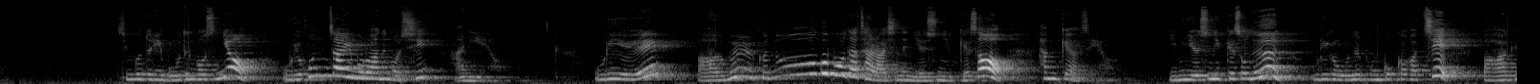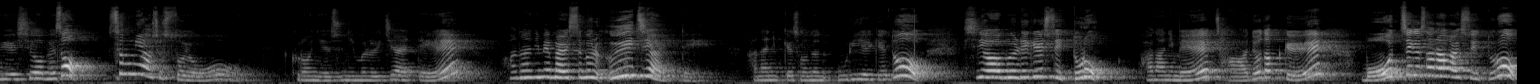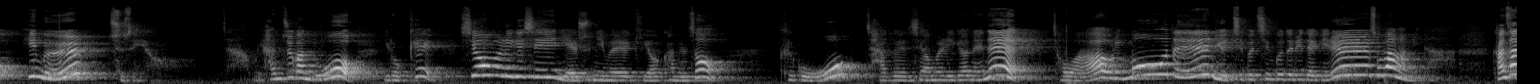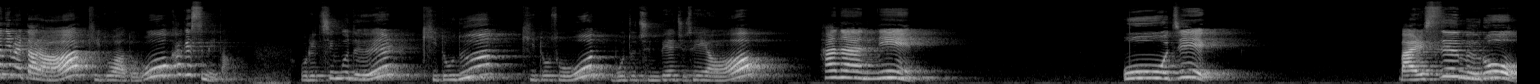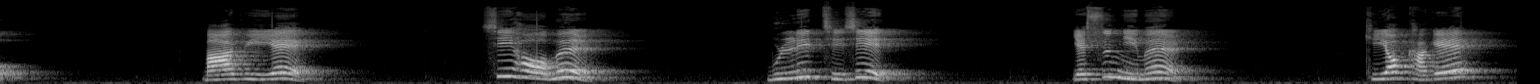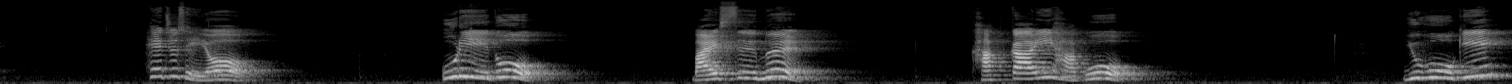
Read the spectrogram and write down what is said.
친구들이 모든 것은요, 우리 혼자 힘으로 하는 것이 아니에요. 우리의 마음을 그 누구보다 잘 아시는 예수님께서 함께 하세요. 이미 예수님께서는 우리가 오늘 본 것과 같이 마귀의 시험에서 승리하셨어요. 그런 예수님을 의지할 때, 하나님의 말씀을 의지할 때, 하나님께서는 우리에게도 시험을 이길 수 있도록 하나님의 자녀답게 멋지게 살아갈 수 있도록 힘을 주세요. 자, 우리 한 주간도 이렇게 시험을 이기신 예수님을 기억하면서 크고 작은 시험을 이겨내는 저와 우리 모든 유치부 친구들이 되기를 소망합니다. 간사님을 따라 기도하도록 하겠습니다. 우리 친구들 기도는 기도손 모두 준비해 주세요. 하나님 오직 말씀으로 마귀의 시험을 물리치신 예수님을 기억하게 해주세요. 우리도 말씀을 가까이 하고 유혹이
